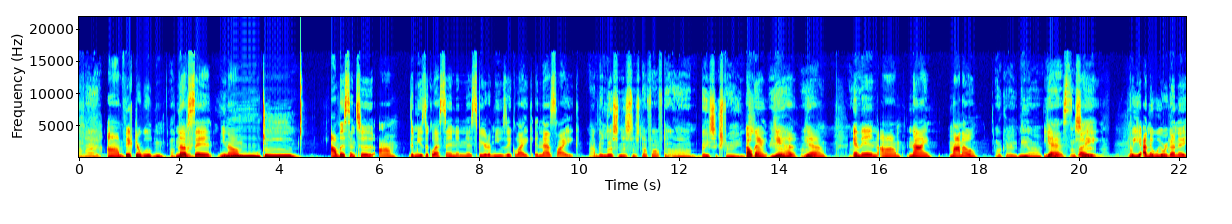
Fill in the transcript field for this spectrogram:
All right. Um, Victor Wooten. Enough said. You know, Wooten. I listen to um the music lesson and the spirit of music, like, and that's like I've been listening to some stuff off the um basic streams. okay, yeah, uh, yeah. And then um nine mono. Okay. Neon. Yes, that's like it. we. I knew we were gonna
